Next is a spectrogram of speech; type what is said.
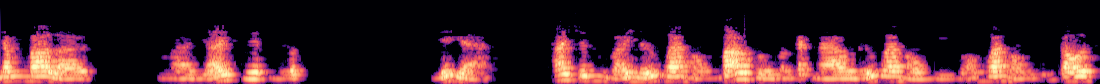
dăm ba lời mà giải quyết được. Dễ dàng. Thái sinh vậy nữ quan hồn báo thù bằng cách nào? Nữ quan hồn vì bọn quan hồn chúng tôi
